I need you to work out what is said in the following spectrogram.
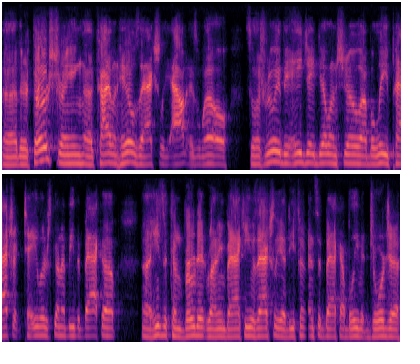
Uh, their third string, uh, Kylin Hill's actually out as well. So it's really the AJ Dillon show. I believe Patrick Taylor's going to be the backup. Uh, he's a converted running back. He was actually a defensive back, I believe, at Georgia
